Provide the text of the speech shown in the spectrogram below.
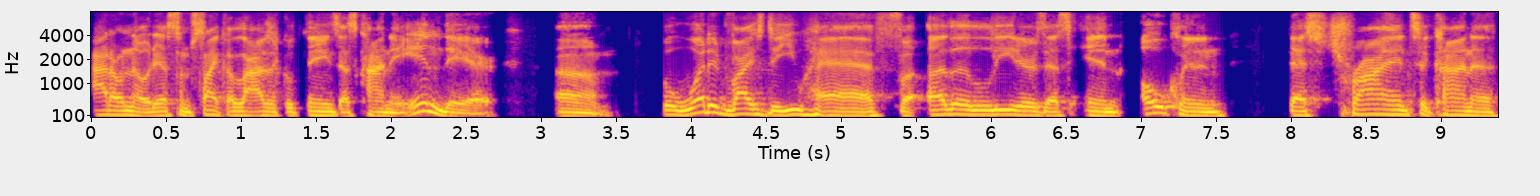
I don't know. There's some psychological things that's kind of in there. Um, but what advice do you have for other leaders that's in Oakland that's trying to kind of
